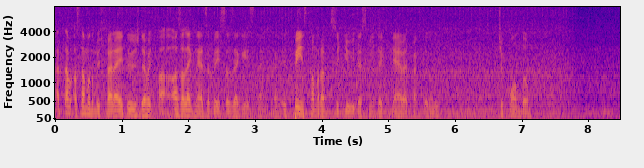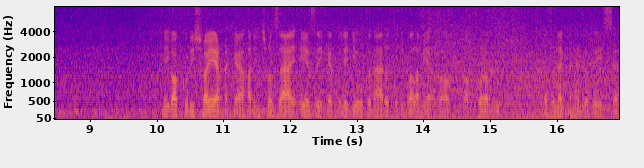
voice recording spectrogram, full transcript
Hát nem, azt nem mondom, hogy felejtős, de hogy az a legnehezebb része az egésznek. Pénzt hamarabb hogy gyűjtesz, mint egy nyelvet megtanulj. Csak mondom. Még akkor is, ha érdekel, ha nincs hozzá érzéked, vagy egy jó tanárod, vagy valami, akkor amúgy az a legnehezebb része.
